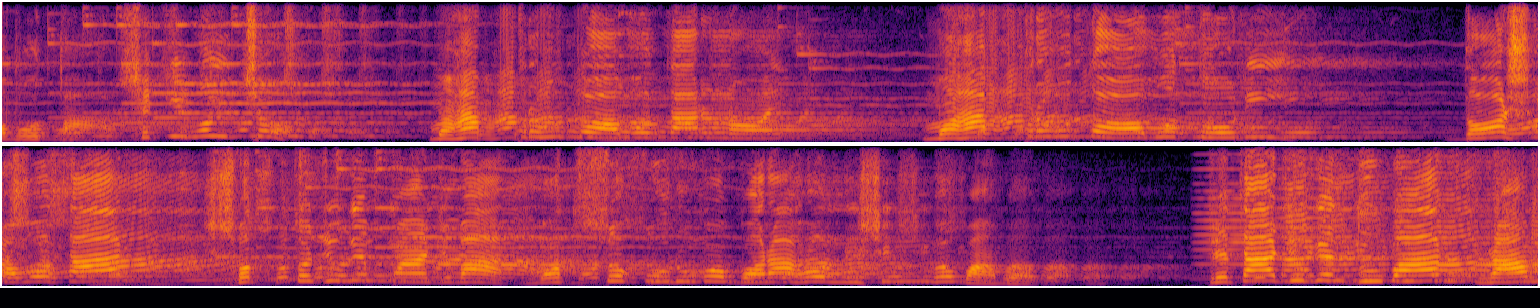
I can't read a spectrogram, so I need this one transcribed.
অবতার। সে কি বলছো? মহাপ্রভু তো অবতার নয়, মহাপ্রভু তো অবতরী। দশ অবতার সত্য যুগে পাঁচবার মৎস্য কুর্ম বরাহ, নৃসিংহ, বাম। ত্রেতা যুগে দুবার, রাম,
